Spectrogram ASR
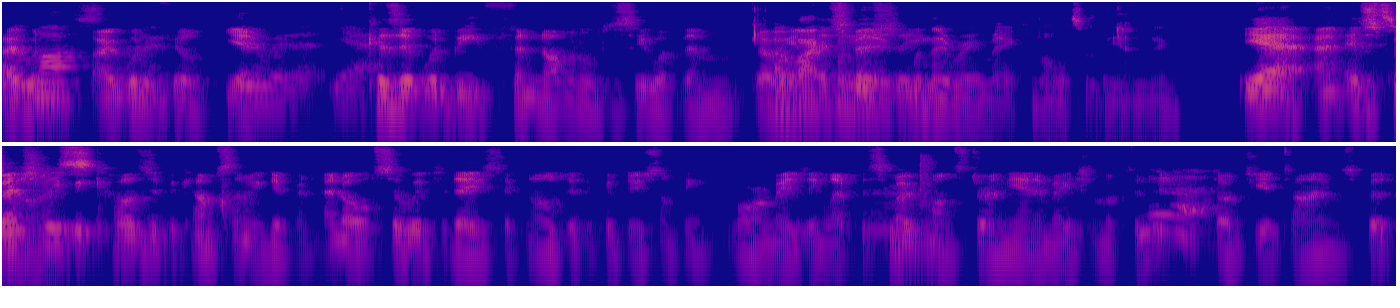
I wouldn't. Lost I wouldn't feel. Yeah, with it. Yeah. because it would be phenomenal to see what them go. I in, like when they, especially when they remake and alter the ending. Yeah, and It's especially nice. because it becomes something different, and also with today's technology, they could do something more amazing. Like the smoke Mm. monster and the animation looks a Yeah. bit dodgy at times, but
